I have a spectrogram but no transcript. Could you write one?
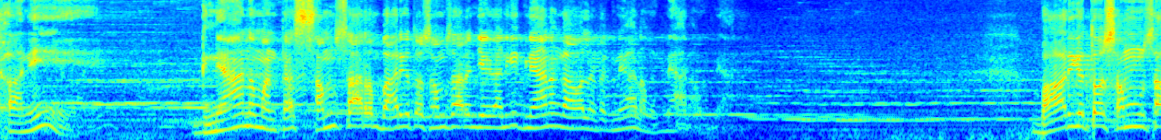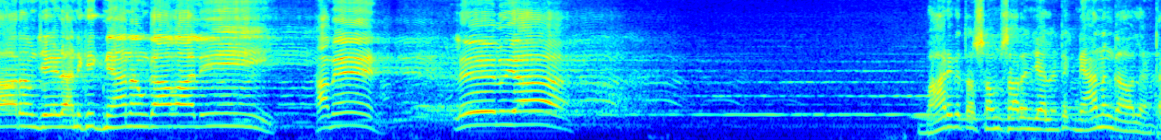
కానీ జ్ఞానం అంట సంసారం భార్యతో సంసారం చేయడానికి జ్ఞానం కావాలంట. జ్ఞానం జ్ఞానం జ్ఞానం. భార్యతో సంసారం చేయడానికి జ్ఞానం కావాలి. ఆమెన్. లేలుయా భార్యతో సంసారం చేయాలంటే జ్ఞానం కావాలంట.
